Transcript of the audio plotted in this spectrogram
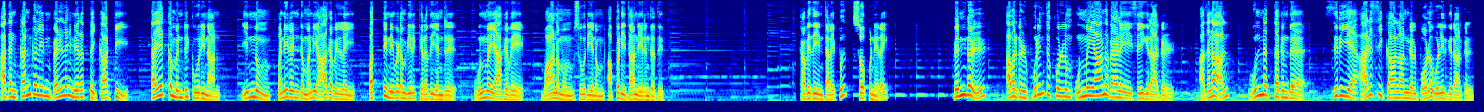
அதன் கண்களின் வெள்ளை நிறத்தை காட்டி தயக்கமின்றி கூறினான். இன்னும் பனிரெண்டு மணி ஆகவில்லை. பத்து நிமிடம் இருக்கிறது என்று உண்மையாகவே வானமும் சூரியனும் அப்படித்தான் இருந்தது. கவிதையின் தலைப்பு சோப்பு நிறை. பெண்கள் அவர்கள் புரிந்து கொள்ளும் உண்மையான வேலையை செய்கிறார்கள். அதனால் உண்ணத்தகுந்த சிறிய அரிசி காளான்கள் போல ஒளிர்கிறார்கள்.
